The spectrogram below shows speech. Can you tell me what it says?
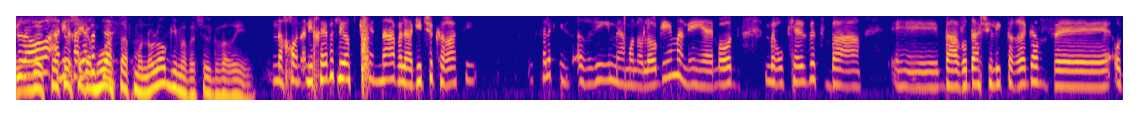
לא, ספר שגם הוא אסף מונולוגים, אבל של גברים. נכון, אני חייבת להיות כנה ולהגיד שקראתי חלק מזערי מהמונולוגים, אני מאוד מרוכזת ב... אה, בעבודה שלי כרגע, ועוד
